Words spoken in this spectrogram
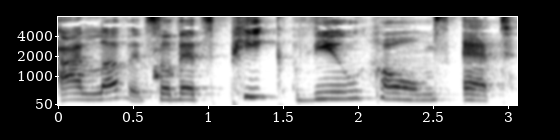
I love it. So that's peakviewhomes at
